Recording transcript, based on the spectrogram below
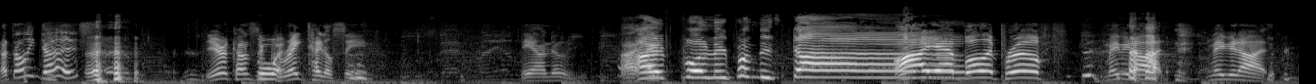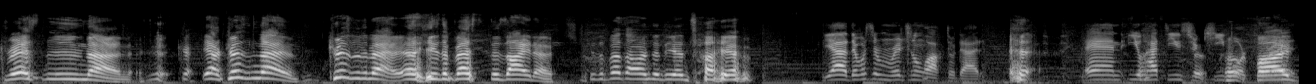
That's all he does. Here comes the What? great title scene. Yeah, I know. I, I'm falling from the sky. I, am bulletproof. Maybe not. Maybe not. Christmas man. Yeah, Christmas man. Christmas man. He's the best designer. He's the best artist in the entire. Yeah, there was an original Octodad, and you had to use your keyboard for Fine. it.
